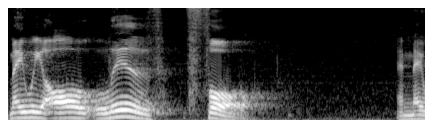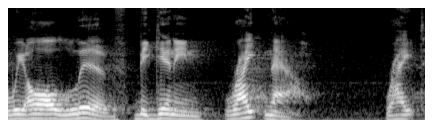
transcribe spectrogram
May we all live full. And may we all live beginning right now, right.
